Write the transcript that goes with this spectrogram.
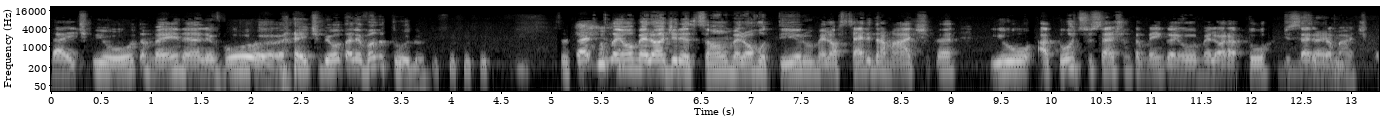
Da HBO também, né? Levou. A HBO tá levando tudo. Succession ganhou melhor direção, melhor roteiro, melhor série dramática e o ator de Succession também ganhou melhor ator de série, dramática.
